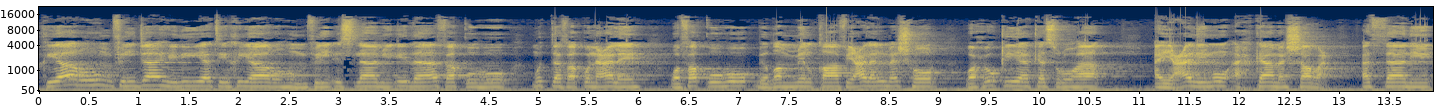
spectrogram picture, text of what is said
خيارهم في الجاهلية خيارهم في الإسلام إذا فقهوا متفق عليه. وفقه بضم القاف على المشهور وحكي كسرها. أي علموا أحكام الشرع. الثاني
